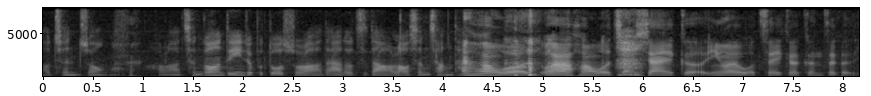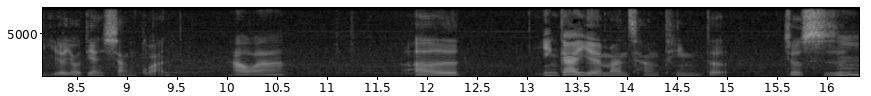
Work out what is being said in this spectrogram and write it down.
好沉重哦。好了，成功的定义就不多说了，大家都知道，老生常谈。那 换我，我要换我讲下一个，因为我这个跟这个也有点相关。好啊。呃，应该也蛮常听的，就是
